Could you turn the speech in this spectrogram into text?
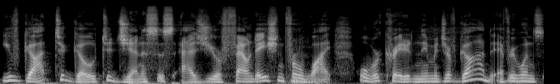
you've got to go to Genesis as your foundation for why. Well, we're created in the image of God. Everyone's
